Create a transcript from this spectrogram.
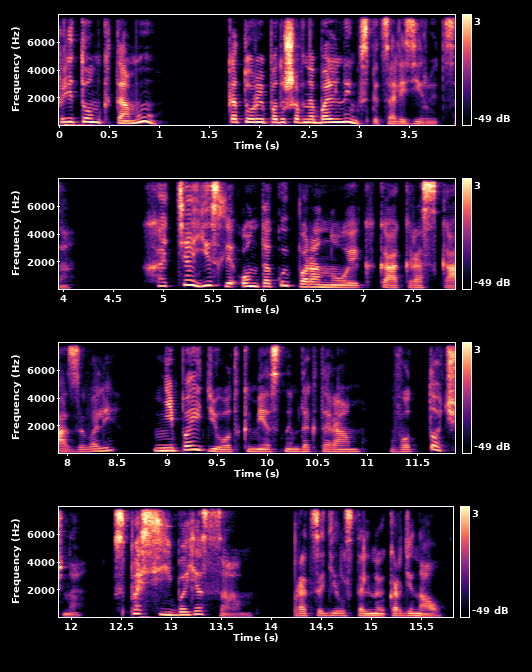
Притом к тому, который по душевнобольным специализируется. Хотя, если он такой параноик, как рассказывали, не пойдет к местным докторам. Вот точно. «Спасибо, я сам», – процедил стальной кардинал.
